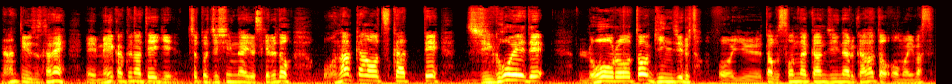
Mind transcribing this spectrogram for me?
なんて言うんですかね、えー、明確な定義、ちょっと自信ないですけれど、お腹を使って地声で、朗々と吟じるという、多分そんな感じになるかなと思います。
